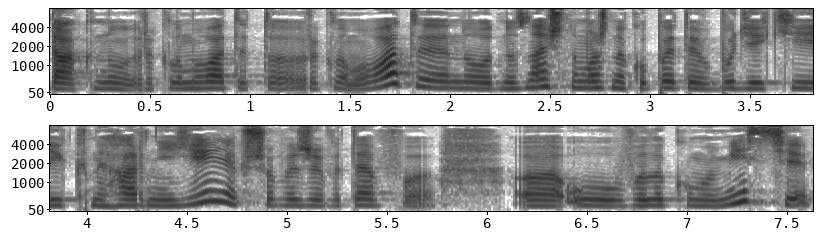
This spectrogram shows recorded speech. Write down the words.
так, ну, рекламувати то рекламувати, ну, однозначно можна купити в будь-якій книгарні є, якщо ви живете в, у великому великому місті,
